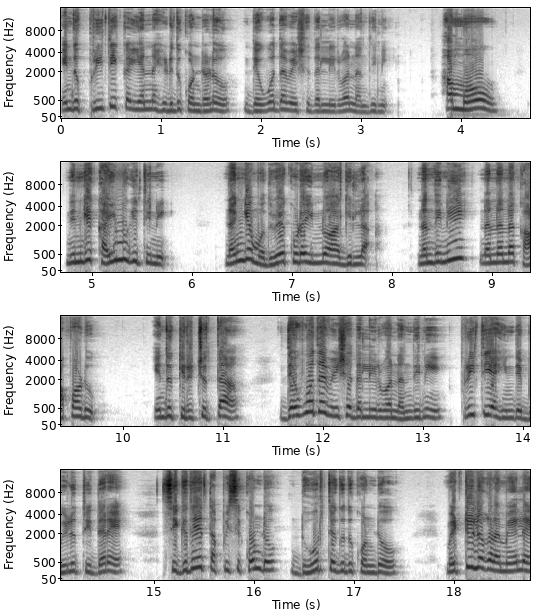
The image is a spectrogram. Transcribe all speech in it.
ಎಂದು ಪ್ರೀತಿ ಕೈಯನ್ನ ಹಿಡಿದುಕೊಂಡಳು ದೆವ್ವದ ವೇಷದಲ್ಲಿರುವ ನಂದಿನಿ. ಅಮ್ಮೋ, ನಿನಗೆ ಕೈ ಮುಗಿತೀನಿ. ನನಗೆ ಮದುವೆ ಕೂಡ ಇನ್ನೂ ಆಗಿಲ್ಲ. ನಂದಿನಿ, ನನ್ನನ್ನ ಕಾಪಾಡು ಎಂದು ಕಿರಿಚುತ್ತಾ ದೆವ್ವದ ವೇಷದಲ್ಲಿರುವ ನಂದಿನಿ ಪ್ರೀತಿಯ ಹಿಂದೆ ಬೀಳುತ್ತಿದ್ದರೆ ಸಿಗದೇ ತಪ್ಪಿಸಿಕೊಂಡು ಡೋರ್ ತೆಗೆದುಕೊಂಡು ಮೆಟ್ಟಿಲುಗಳ ಮೇಲೆ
